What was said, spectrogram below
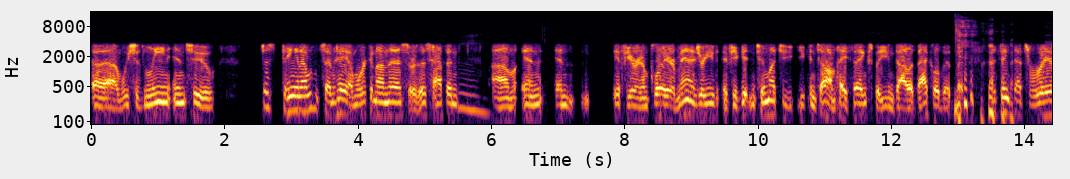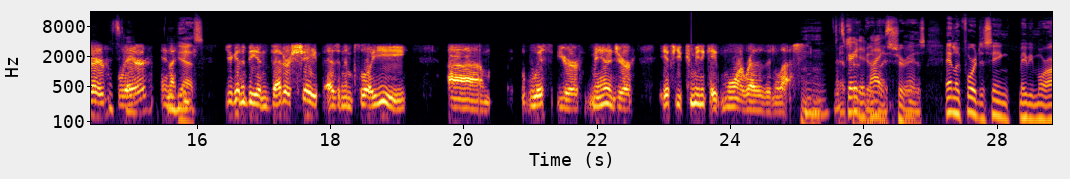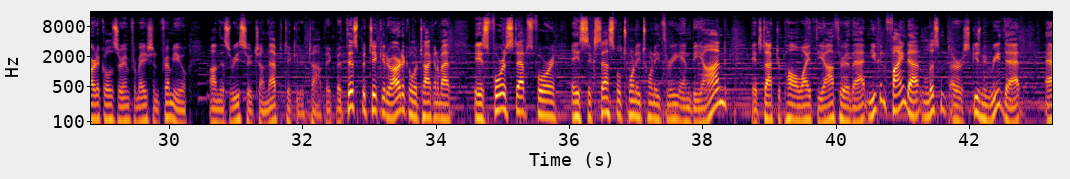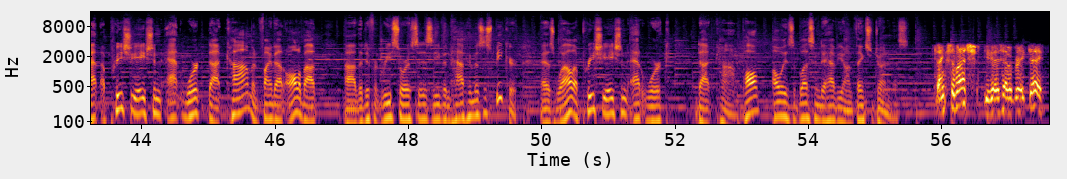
uh, we should lean into just pinging them, saying, "Hey, I'm working on this," or "This happened," um, and and if you're an employer or manager, you, if you're getting too much, you, you can tell them, "Hey, thanks," but you can dial it back a little bit. But I think that's rare, That's good. rare, and I Yes. think you're going to be in better shape as an employee um, with your manager if you communicate more rather than less. That's, great really good advice. Sure Yeah. is. And look forward to seeing maybe more articles or information from you on this research on that particular topic. But this particular article we're talking about is Four Steps for a Successful 2023 and Beyond. It's Dr. Paul White, the author of that. And you can find out and listen, or excuse me, read that at appreciationatwork.com and find out all about uh, the different resources, even have him as a speaker as well. Appreciationatwork.com. Paul, always a blessing to have you on. Thanks for joining us. Thanks so much. You guys have a great day.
